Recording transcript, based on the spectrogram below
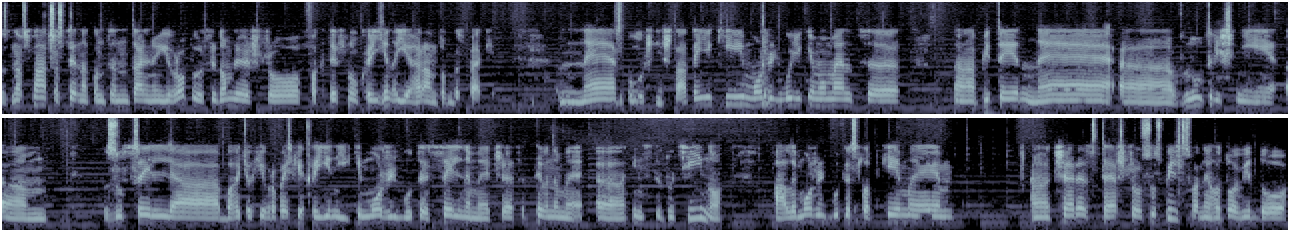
значна частина континентальної Європи усвідомлює, що фактично Україна є гарантом безпеки, не Сполучені Штати, які можуть в будь-який момент е, е, піти, не е, внутрішні. ем, зусилля багатьох європейських країн, які можуть бути сильними чи ефективними інституційно, але можуть бути слабкими через те, що суспільства не готові до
